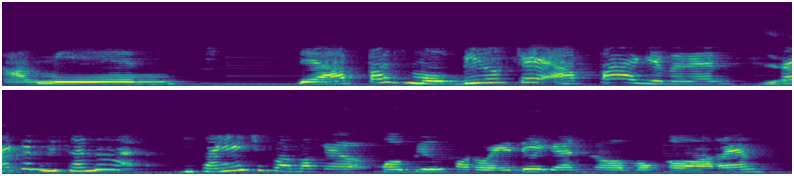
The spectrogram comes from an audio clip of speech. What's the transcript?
Amin. Ya apa mobil kayak apa gitu kan? Ya. Saya kan di sana bisanya cuma pakai mobil 4WD kan kalau mau ke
